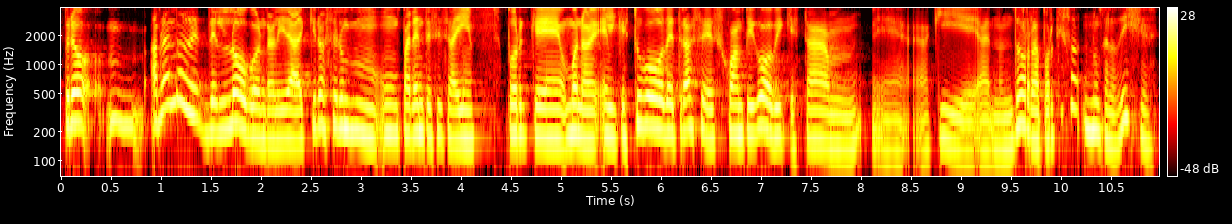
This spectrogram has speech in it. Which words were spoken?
Pero mm, hablando del logo en realidad, quiero hacer un, paréntesis ahí, porque bueno, el que estuvo detrás es Juan Pigovi, que está mm, eh, aquí en Andorra, porque eso nunca lo dije,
